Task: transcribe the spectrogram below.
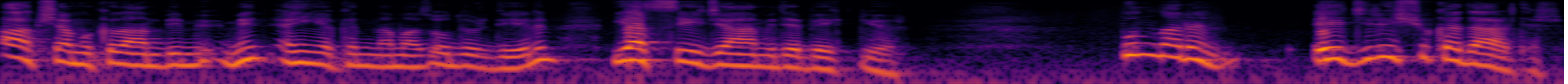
akşamı kılan bir mümin en yakın namaz odur diyelim. Yatsıyı camide bekliyor. Bunların ecri şu kadardır.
